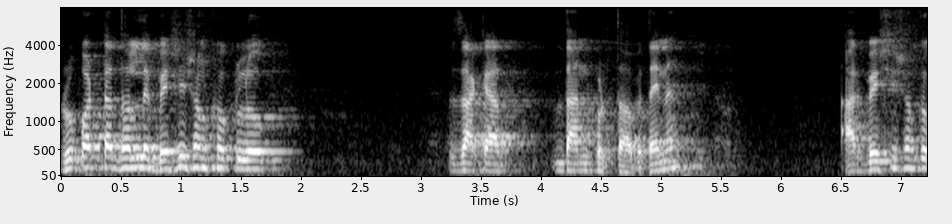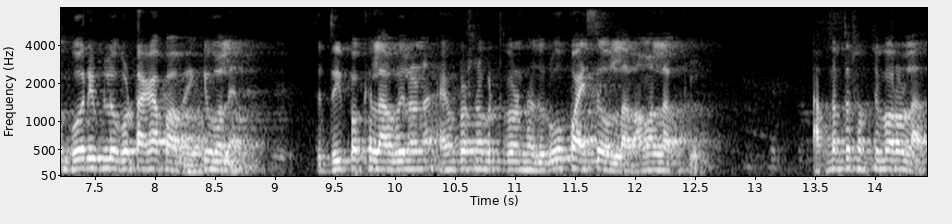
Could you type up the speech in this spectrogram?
রূপারটা ধরলে বেশি সংখ্যক লোক জাকাত দান করতে হবে, তাই না? আর বেশি সংখ্যক গরিব লোকও টাকা পাবে, কি বলেন? তো দুই পক্ষে লাভ হইল না। এখন প্রশ্ন করতে পারেন, হাজুর, ও পাইছে ওর লাভ, আমার লাভ কি? আপনার তো সবচেয়ে বড় লাভ।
